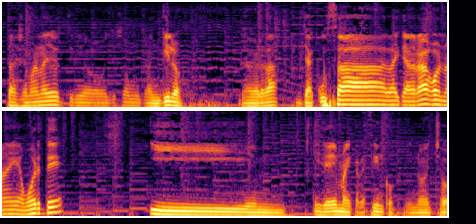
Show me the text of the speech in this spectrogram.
Esta semana yo he tenido, yo estado muy tranquilo, la verdad. Yakuza Like a Dragon ahí a muerte y, y de Minecraft 5. Y no he hecho,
